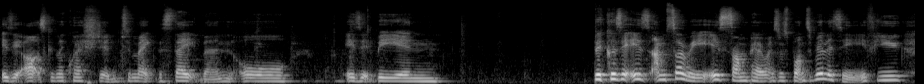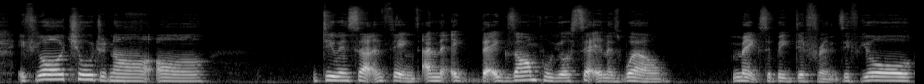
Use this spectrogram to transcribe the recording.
is it asking the question to make the statement, or is it being because it is i'm sorry it is some parents responsibility. If you if your children are are doing certain things and the, the example you're setting as well makes a big difference. If you're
